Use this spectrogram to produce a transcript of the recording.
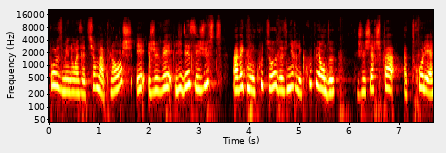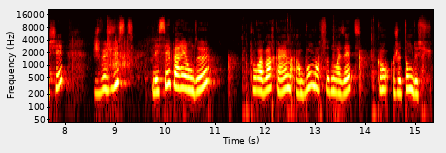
pose mes noisettes sur ma planche et je vais. L'idée, c'est juste avec mon couteau de venir les couper en deux. Je ne cherche pas à trop les hacher, je veux juste les séparer en deux pour avoir quand même un bon morceau de noisette quand je tombe dessus.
